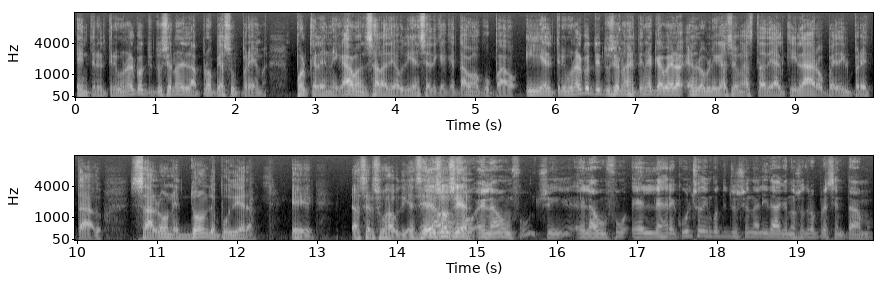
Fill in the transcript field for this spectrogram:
entre el Tribunal Constitucional y la propia Suprema, porque le negaban sala de audiencia de que, estaban ocupados. Y el Tribunal Constitucional tenía que ver en la obligación hasta de alquilar o pedir prestado salones donde pudiera eh, hacer sus audiencias. ¿Eso es cierto? En la UNFU, sí. En la UNFU, el recurso de inconstitucionalidad que nosotros presentamos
